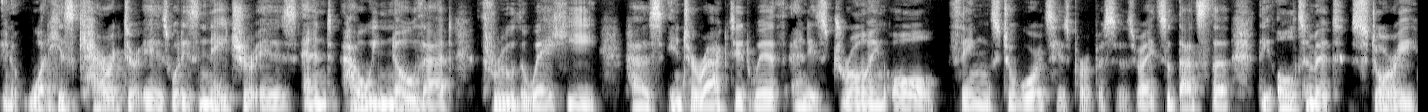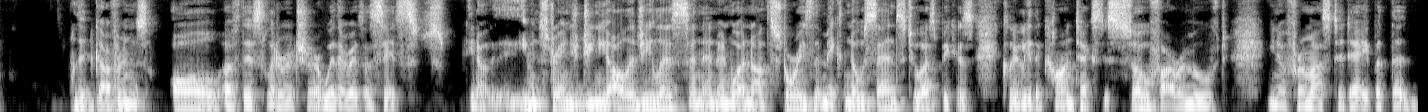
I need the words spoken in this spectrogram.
you know what his character is what his nature is and how we know that through the way he has interacted with and is drawing all things towards his purposes right? So that's the the ultimate story that governs all of this literature whether it's, it's you know, even strange genealogy lists and, and, and whatnot, stories that make no sense to us because clearly the context is so far removed, you know, from us today. But the,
